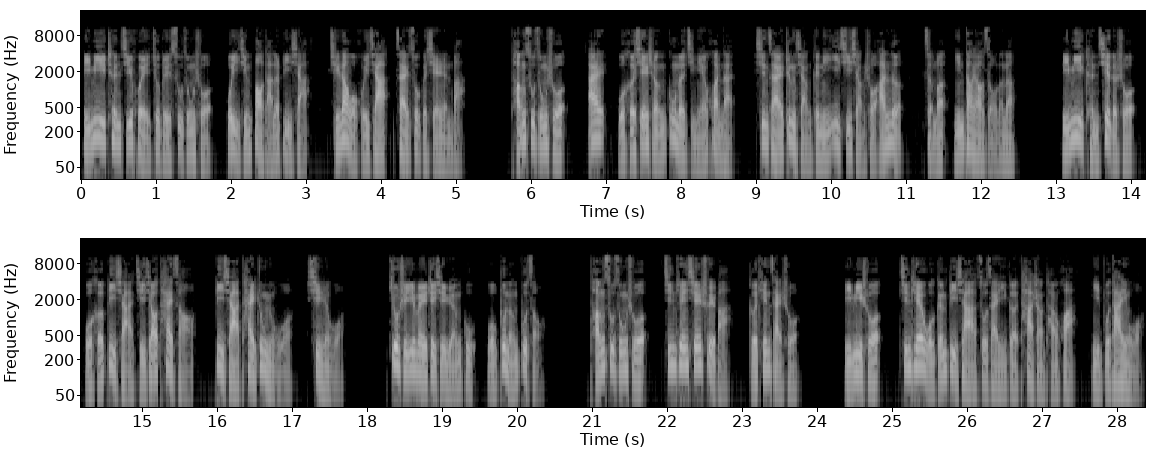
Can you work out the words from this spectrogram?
李密趁机会就对肃宗说：“我已经报答了陛下，请让我回家再做个闲人吧。”唐肃宗说：“哎，我和先生共了几年患难，现在正想跟您一起享受安乐，怎么您倒要走了呢？”李密恳切地说：“我和陛下结交太早。”陛下太重用我，信任我，就是因为这些缘故，我不能不走。唐肃宗说：“今天先睡吧，隔天再说。”李密说：“今天我跟陛下坐在一个榻上谈话，你不答应我，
